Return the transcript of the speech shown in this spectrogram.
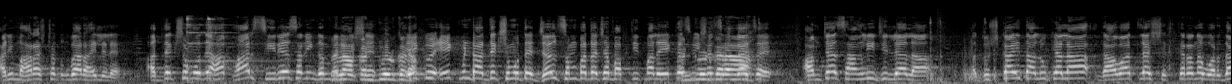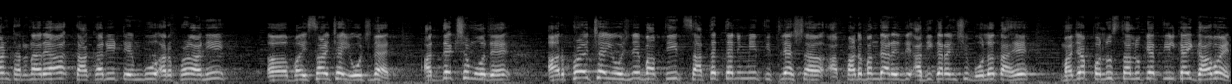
आणि महाराष्ट्रात उभा राहिलेला आहे अध्यक्ष मोदी हा फार सिरियस आणि गंभीर. एक एक मिनिट अध्यक्ष मोदी जलसंपदाच्या बाबतीत मला एकच विषय. सांगायचा आहे. आमच्या सांगली जिल्ह्याला दुष्काळी तालुक्याला गावातल्या शेतकऱ्यांना वरदान ठरणाऱ्या ताकारी टेंबू अरफळ आणि म्हैसाळच्या योजना आहेत. अध्यक्ष महोदय अरफळच्या योजनेबाबतीत सातत्याने मी तिथल्या शा- अधिकाऱ्यांशी बोलत आहे. माझ्या पलूस तालुक्यातील काही गावं आहेत.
